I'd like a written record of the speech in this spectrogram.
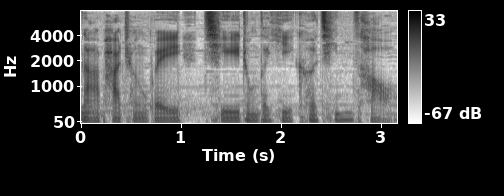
哪怕成为其中的一棵青草，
